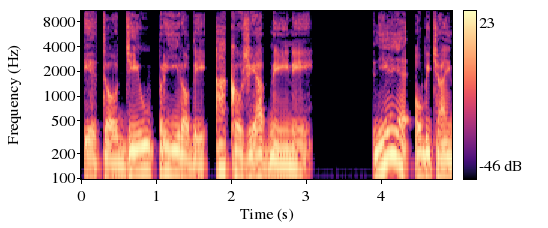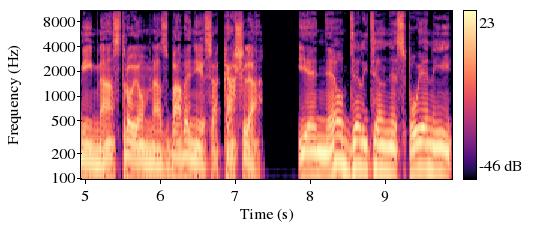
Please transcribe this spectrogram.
Je to div prírody ako žiadny iný. Nie je obyčajným nástrojom na zbavenie sa kašľa. Je neoddeliteľne spojený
